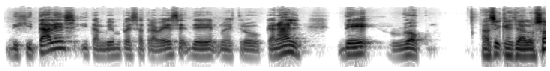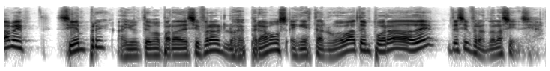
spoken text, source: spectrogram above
digitales y también pues a través de nuestro canal de Roku. Así que ya lo sabe, siempre hay un tema para descifrar. Los esperamos en esta nueva temporada de Descifrando la Ciencia.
